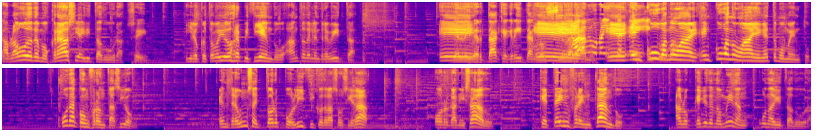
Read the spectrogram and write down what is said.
Hablamos de democracia y dictadura. Sí y lo que he venido repitiendo antes de la entrevista. de eh, libertad que gritan los eh, ciudadanos. Eh, en, Cuba, no hay, en Cuba no hay en este momento una confrontación entre un sector político de la sociedad organizado que esté enfrentando a lo que ellos denominan una dictadura.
